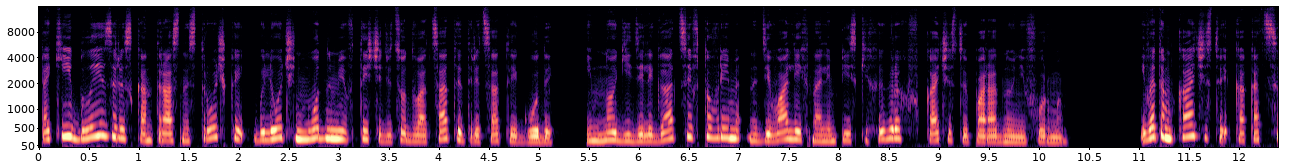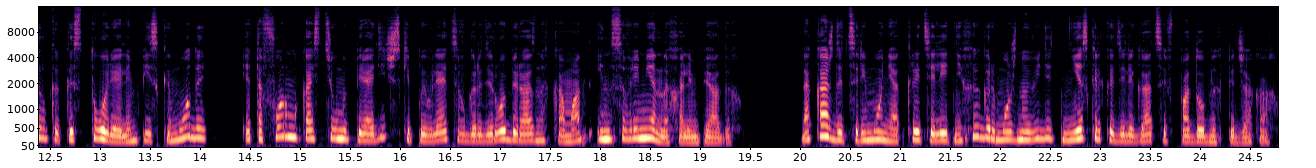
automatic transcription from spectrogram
Такие блейзеры с контрастной строчкой были очень модными в 1920-30-е годы, и многие делегации в то время надевали их на Олимпийских играх в качестве парадной униформы. И в этом качестве, как отсылка к истории олимпийской моды, эта форма костюма периодически появляется в гардеробе разных команд и на современных Олимпиадах. На каждой церемонии открытия летних игр можно увидеть несколько делегаций в подобных пиджаках.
